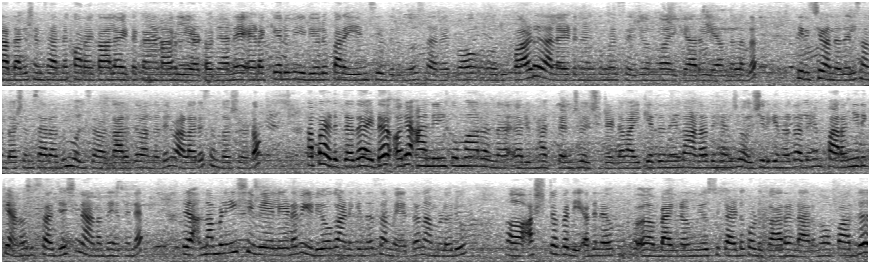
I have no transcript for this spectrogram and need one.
രാധാകൃഷ്ണൻ സാറിനെ കുറേ കാലമായിട്ട് കാണാറില്ല കേട്ടോ. ഞാൻ ഇടയ്ക്ക് ഒരു വീഡിയോയിൽ പറയുകയും ചെയ്തിരുന്നു. സാർ ഇപ്പോൾ ഒരുപാട് കാലമായിട്ട് ഞങ്ങൾക്ക് മെസ്സേജ് ഒന്നും അയക്കാറില്ല എന്നുള്ളത് തിരിച്ചു വന്നതിൽ സന്തോഷം. സാർ അതും ഉത്സവകാലത്ത് വന്നതിൽ വളരെ സന്തോഷം കേട്ടോ. അപ്പോൾ അടുത്തതായിട്ട് ഒരു അനിൽകുമാർ എന്ന ഒരു ഭക്തൻ ചോദിച്ചിട്ടുണ്ട്. വൈക്കത്ത് നിന്നാണ് അദ്ദേഹം ചോദിച്ചിരിക്കുന്നത്. അദ്ദേഹം പറഞ്ഞിരിക്കുകയാണ് ഒരു സജഷനാണ് അദ്ദേഹത്തിന്റെ നമ്മൾ ഈ ശിവേലയുടെ വീഡിയോ കാണിക്കുന്ന സമയത്ത് നമ്മളൊരു അഷ്ടപതി അതിന് ബാക്ക്ഗ്രൗണ്ട് മ്യൂസിക് ആയിട്ട് കൊടുക്കാറുണ്ടായിരുന്നു. അപ്പോൾ അത്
